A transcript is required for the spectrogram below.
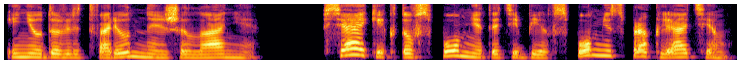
и неудовлетворенные желания. Всякий, кто вспомнит о тебе, вспомнит с проклятием.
